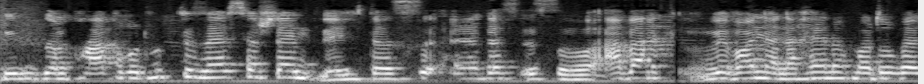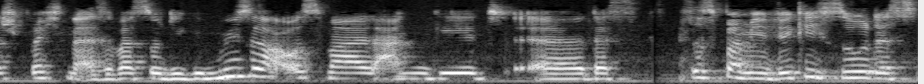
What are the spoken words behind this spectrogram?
gegen so ein paar Produkte selbstverständlich. Das, äh, das ist so. Aber wir wollen ja nachher nochmal drüber sprechen. Also, was so die Gemüseauswahl angeht, äh, das, das ist bei mir wirklich so. Das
